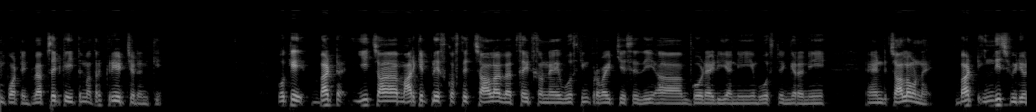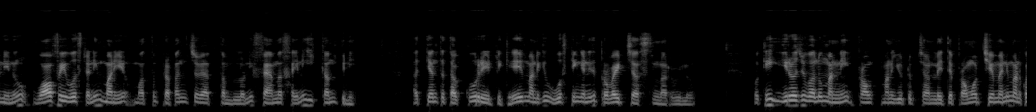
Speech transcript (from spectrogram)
ఇంపార్టెంట్ వెబ్సైట్కి అయితే మాత్రం క్రియేట్ చేయడానికి. ఓకే బట్ ఈ చా మార్కెట్ ప్లేస్కి వస్తే చాలా వెబ్సైట్స్ ఉన్నాయి. హోస్టింగ్ ప్రొవైడ్ చేసేది గోడాడీ అని హోస్టింగర్ అని అండ్ చాలా ఉన్నాయి. బట్ ఇన్ దిస్ వీడియో నేను వాఫై హోస్ట్ అని మన మొత్తం ప్రపంచవ్యాప్తంలోని ఫేమస్ అయిన ఈ కంపెనీ అత్యంత తక్కువ రేటుకే మనకి హోస్టింగ్ అనేది ప్రొవైడ్ చేస్తున్నారు వీళ్ళు. ఓకే ఈరోజు వాళ్ళు మనని మన యూట్యూబ్ ఛానల్ అయితే ప్రమోట్ చేయమని మనకు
